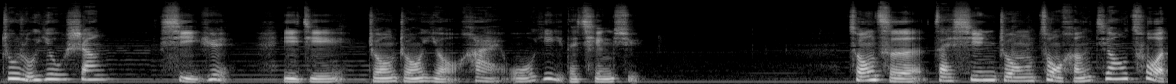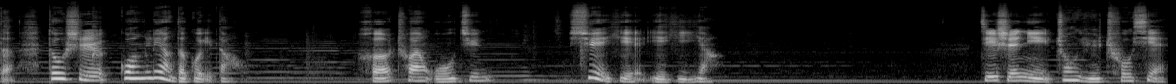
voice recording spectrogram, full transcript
诸如忧伤、喜悦，以及种种有害无益的情绪。从此，在心中纵横交错的都是光亮的轨道。河川无菌，血液也一样。即使你终于出现，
